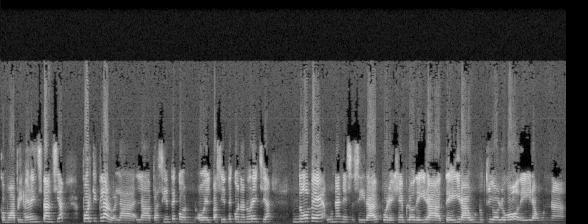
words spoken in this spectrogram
como a primera instancia, porque claro, la, la paciente con, o el paciente con anorexia no ve una necesidad, por ejemplo, de ir a, de ir a un nutriólogo o de ir a, una,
